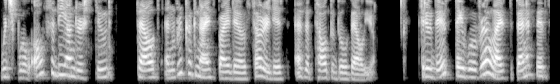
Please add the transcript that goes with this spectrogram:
which will also be understood, felt, and recognized by the authorities as a palpable value. Through this, they will realize the benefits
